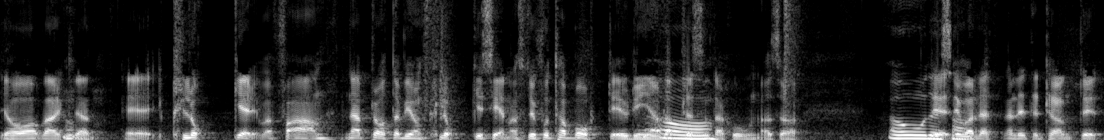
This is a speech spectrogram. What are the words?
ja, verkligen. Eh, klockor, vad fan. När pratade vi om klockor senast? Du får ta bort det ur din jävla Ja. presentation. Alltså, Oh, det det, det var lätt, lite töntigt.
